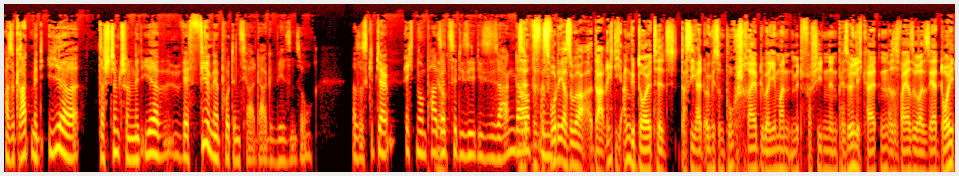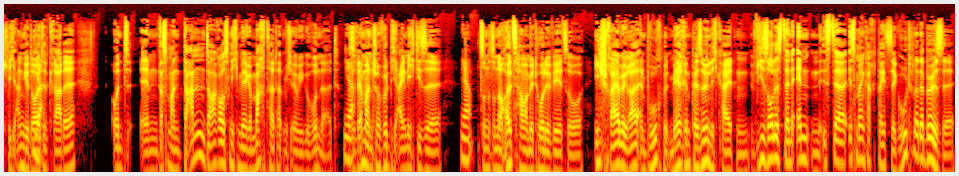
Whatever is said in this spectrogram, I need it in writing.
also gerade mit ihr, das stimmt schon, mit ihr wäre viel mehr Potenzial da gewesen so. Also es gibt ja echt nur ein paar Ja. Sätze, die sie, die sie sagen darf. es wurde ja sogar da richtig angedeutet, dass sie halt irgendwie so ein Buch schreibt über jemanden mit verschiedenen Persönlichkeiten. Also es war ja sogar sehr deutlich angedeutet gerade. Und ähm, dass man dann daraus nicht mehr gemacht hat, hat mich irgendwie gewundert. Ja. Also wenn man schon wirklich eigentlich diese Ja. so, so eine Holzhammer-Methode wählt, so ich schreibe gerade ein Buch mit mehreren Persönlichkeiten. Wie soll es denn enden? Ist der, ist mein Charakter jetzt der Gute oder der Böse?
